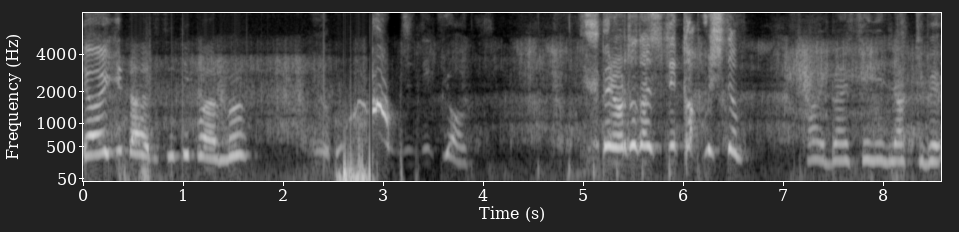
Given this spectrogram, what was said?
Ya iki tane stik var mı? Stik yok. Ben ortadan stik kapmıştım. Ay ben senin lak gibi.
